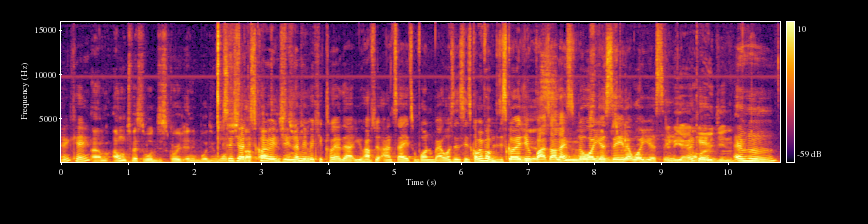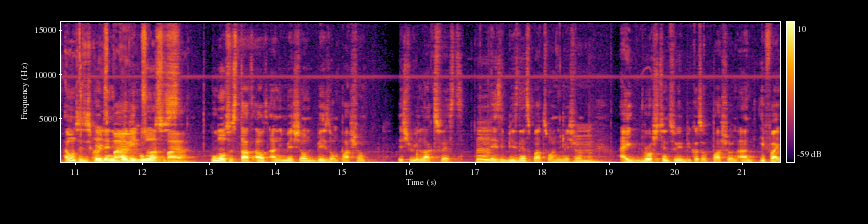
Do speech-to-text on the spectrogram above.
Okay. um, I want to first of all discourage anybody who wants Since to you're start out a discouraging, let me make it clear that you have to answer it one by one. Since it's coming from the discouraging Yes. part, so I'd like to know what you're saying and what you're saying. Maybe okay. encouraging. Mm-hmm. I want to discourage anybody who to wants to, aspire. s- who wants to start out animation based on passion. They should relax first. There's a business part to animation. I rushed into it because of passion, and if I,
